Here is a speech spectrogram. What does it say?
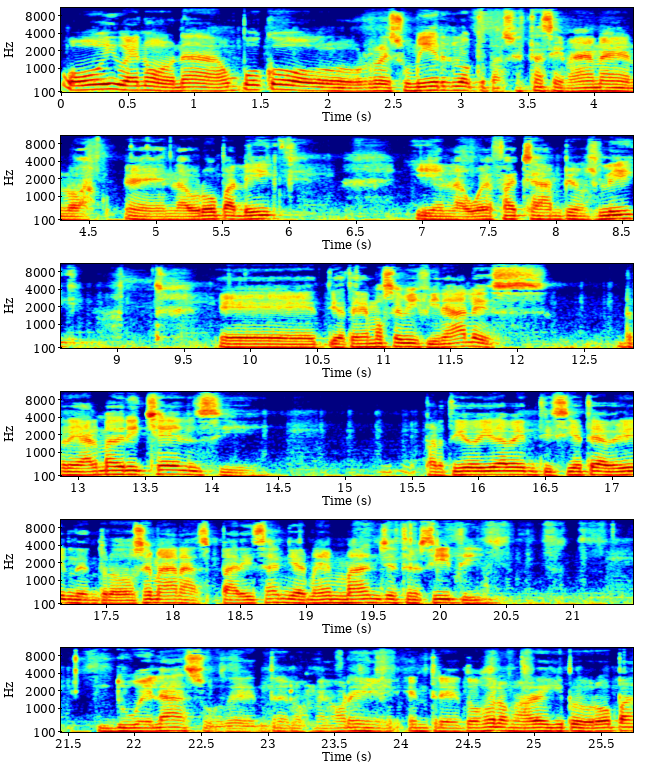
Hoy, bueno, nada, un poco resumir lo que pasó esta semana en, en la Europa League y en la UEFA Champions League. Eh, ya tenemos semifinales. Real Madrid-Chelsea. Partido de ida 27 de abril, dentro de dos semanas. París Saint-Germain-Manchester City duelazo de entre los mejores, entre dos de los mejores equipos de Europa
